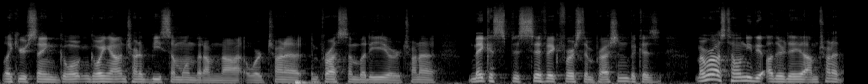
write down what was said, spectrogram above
like you're saying, go, going out and trying to be someone that I'm not, or trying to impress somebody, or trying to make a specific first impression. Because remember, I was telling you the other day, I'm trying to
